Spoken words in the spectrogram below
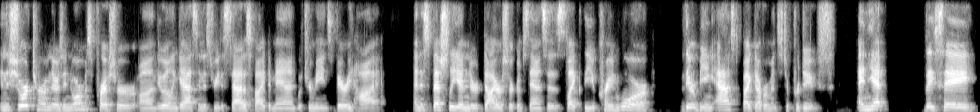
In the short term, there's enormous pressure on the oil and gas industry to satisfy demand, which remains very high. And especially under dire circumstances like the Ukraine war, they're being asked by governments to produce. And yet they say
